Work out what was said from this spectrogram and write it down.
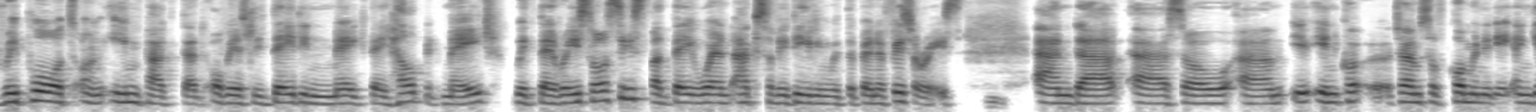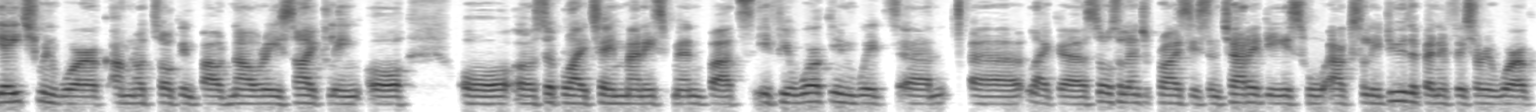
report on impact that obviously they didn't make they helped it made with their resources but they weren't actually dealing with the beneficiaries mm. and uh, uh, so um, in, co- terms of community engagement work i'm not talking about now recycling or or, or supply chain management. But if you're working with um, uh, like uh, social enterprises and charities who actually do the beneficiary work,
